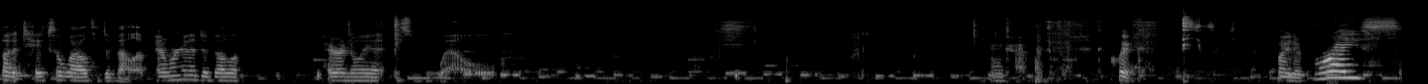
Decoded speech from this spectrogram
but it takes a while to develop. And we're going to develop paranoia as well. Okay. Quick bite of rice.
